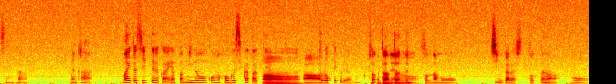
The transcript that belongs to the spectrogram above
そうやな。なんか毎年言ってるからやっぱ身のこのほぐし方っていうのがプロってくるよね。ちょっとねだんだんね。うん。そんなもうちんたらしとったら、も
